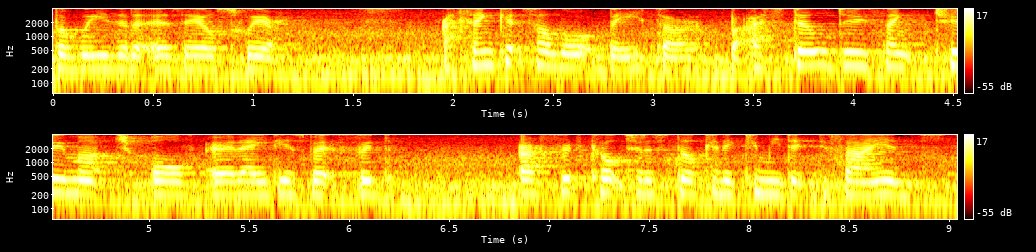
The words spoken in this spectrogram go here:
the way that it is elsewhere. I think it's a lot better, but I still do think too much of our ideas about food, our food culture is still kind of comedic defiance.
